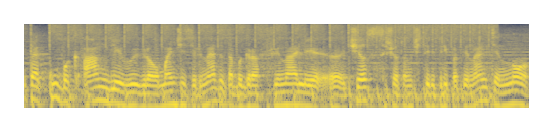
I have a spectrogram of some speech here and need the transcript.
Итак, Кубок Англии выиграл Манчестер Юнайтед, обыграв в финале э, Челси со счетом 4-3 по пенальти, но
